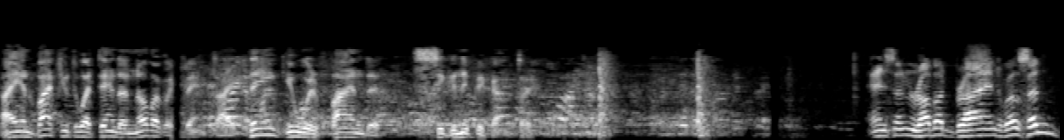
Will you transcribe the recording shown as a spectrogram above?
I invite you to attend another event I think you will find significant. Ensign Robert Bryant Wilson.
